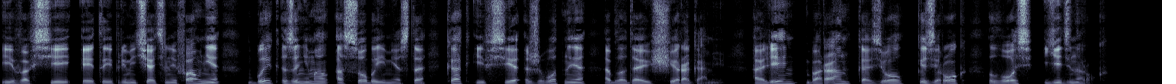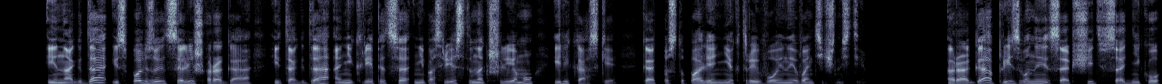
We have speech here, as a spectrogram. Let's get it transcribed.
и во всей этой примечательной фауне бык занимал особое место, как и все животные, обладающие рогами — олень, баран, козел, козерог, лось, единорог. Иногда используются лишь рога, и тогда они крепятся непосредственно к шлему или каске, как поступали некоторые воины в античности. Рога призваны сообщить всаднику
